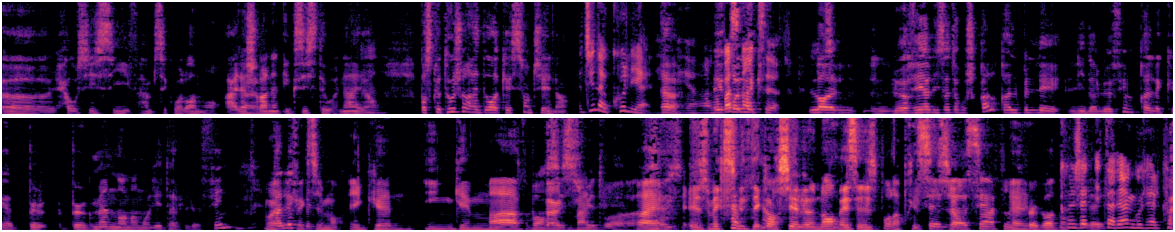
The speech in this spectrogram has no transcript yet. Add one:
آه، يحوس يسي يفهم سي كوا لا مور علاش آه. رانا اكزيستيو هنايا مم. باسكو توجور هاد لا كيسيون تجينا تجينا كل يعني آه. on va pas se يقول لك- mentir. لا لو رياليزاتور واش قال قال باللي اللي دار لو فيلم قال لك بير- بيرغمان نورمالمون اللي دار لو فيلم Ouais, Avec- effectivement. Igen- Ingemar بون سي Bergman. سويدوا Ouais, et je m'excuse d'écorcher le nom, mais c'est juste pour la précision. سي ان فيلم آه. سويدوا كون جات ايطاليان نقولها لكم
